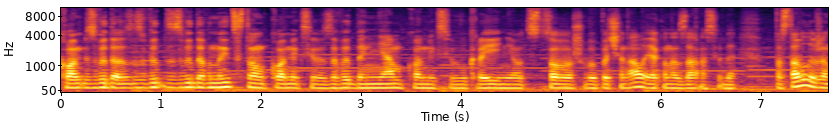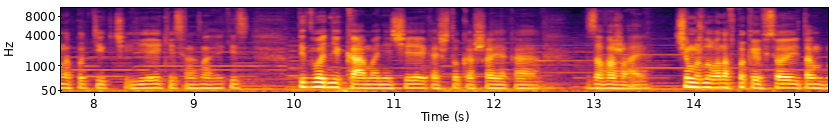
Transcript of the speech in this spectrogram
ком... з, вида... з, вид... з видавництвом коміксів, з виданням коміксів в Україні, от з того, що ви починали, як вона зараз іде? Поставили вже на потік, чи є якісь, я не знаю, якісь підводні камені, чи є якась штука ще, яка заважає? Чи, можливо, навпаки, все і там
